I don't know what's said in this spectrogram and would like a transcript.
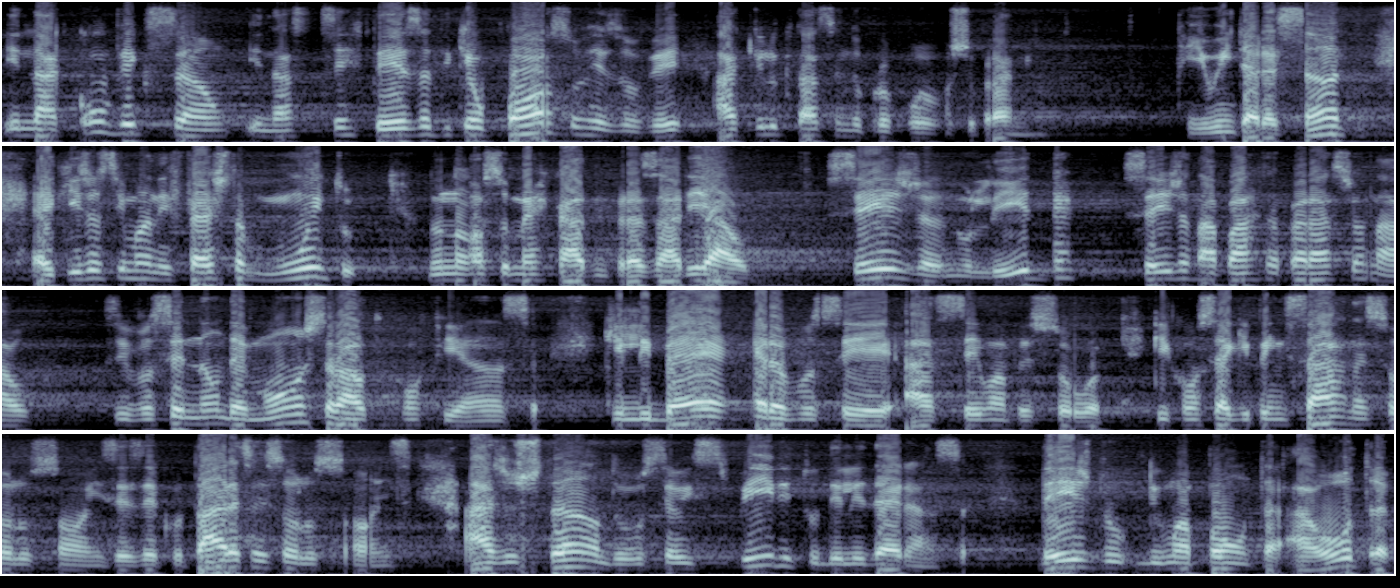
e na convicção e na certeza de que eu posso resolver aquilo que está sendo proposto para mim. E o interessante é que isso se manifesta muito no nosso mercado empresarial, seja no líder, seja na parte operacional. Se você não demonstra autoconfiança, que libera você a ser uma pessoa que consegue pensar nas soluções, executar essas soluções, ajustando o seu espírito de liderança, desde de uma ponta a outra,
